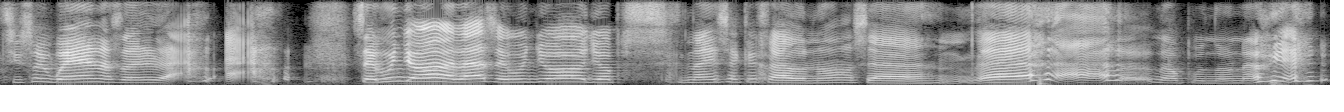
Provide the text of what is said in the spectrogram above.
sí soy buena. según yo, ¿verdad? Según yo, yo, pues, nadie se ha quejado, ¿no? O sea, no, pues no, nadie.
